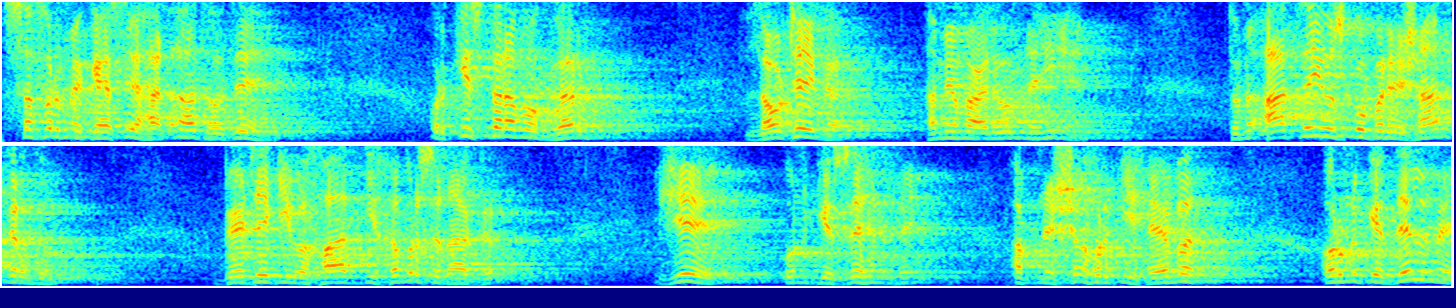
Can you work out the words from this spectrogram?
سفر میں کیسے حالات ہوتے ہیں؟ اور کس طرح وہ گھر لوٹے گا؟ ہمیں معلوم نہیں ہے۔ تو میں آتے ہی اس کو پریشان کر دوں۔ بیٹے کی وفات کی خبر سنا کر یہ ان کے ذہن میں اپنے شوہر کی حیبت اور ان کے دل میں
